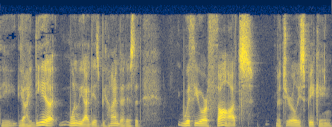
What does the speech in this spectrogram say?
the the idea. One of the ideas behind that is that with your thoughts, materially speaking,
